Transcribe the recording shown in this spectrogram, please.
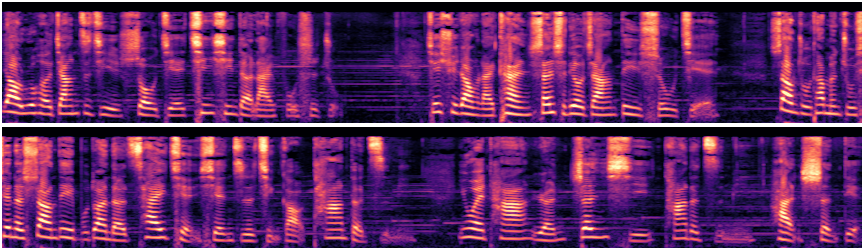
要如何将自己守洁清心的来服侍主？接续，让我们来看三十六章第十五节。上主他们祖先的上帝不断地差遣先知警告他的子民，因为他仍珍惜他的子民和圣殿。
